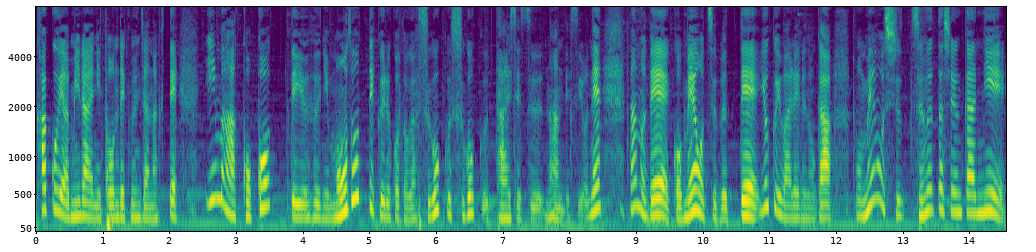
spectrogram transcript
過去や未来に飛んでくんじゃなくて今ここっていう風に戻ってくることがすごくすごく大切なんですよね。なのでこう目をつぶってよく言われるのがもう目をつぶった瞬間に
